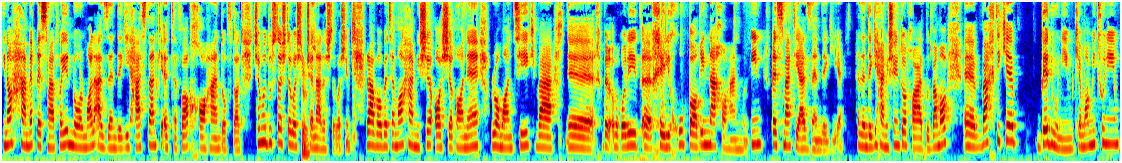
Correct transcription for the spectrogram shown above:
اینا همه قسمت های نرمال از زندگی هستند که اتفاق خواهند افتاد. چه ما دوست داشته باشیم چه نداشته باشیم. روابط ما همیشه عاشقانه رمانتیک و به قولی خیلی خوب باقی نخواهند مون این قسمتی از زندگیه. زندگی همیشه اینطور خواهد بود و ما وقتی که بدونیم که ما می‌تونیم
